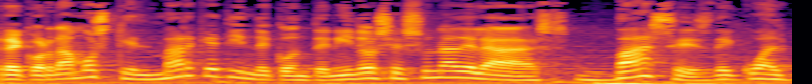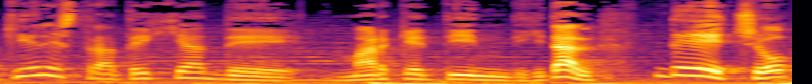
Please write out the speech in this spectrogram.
Recordamos que el marketing de contenidos es una de las bases de cualquier estrategia de marketing digital. De hecho,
